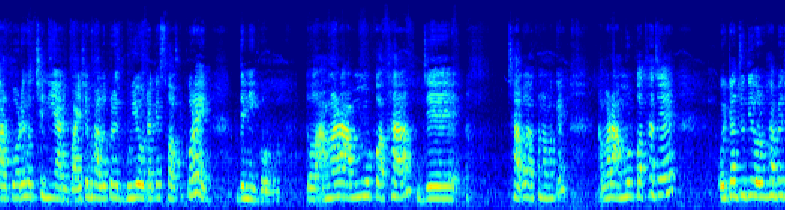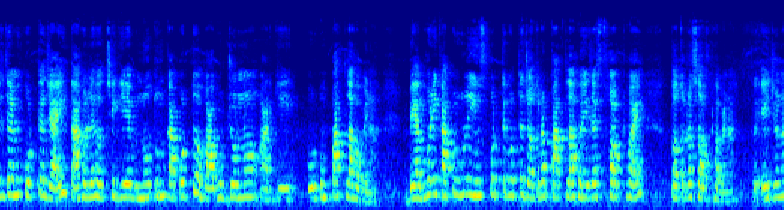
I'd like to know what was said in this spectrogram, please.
তারপরে হচ্ছে নিয়ে আসব। এসে ভালো করে ধুয়ে ওটাকে সফট করে দেনই করব। তো আমার আম্মুর কথা যে, ছাড়ো এখন আমাকে, আমার আম্মুর কথা যে ওইটা যদি ওরভাবে যদি আমি করতে যাই, তাহলে হচ্ছে গিয়ে নতুন কাপড় তো বাবুর জন্য আর কি ওরকম পাতলা হবে না। ব্যবহারিক কাপড়গুলো ইউজ করতে করতে যতটা পাতলা হয়ে যায় সফট হয়, ততটা সফট হবে না। তো এই জন্য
